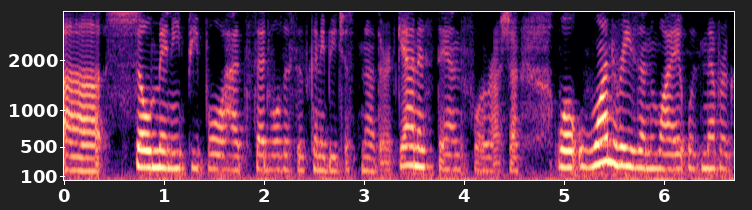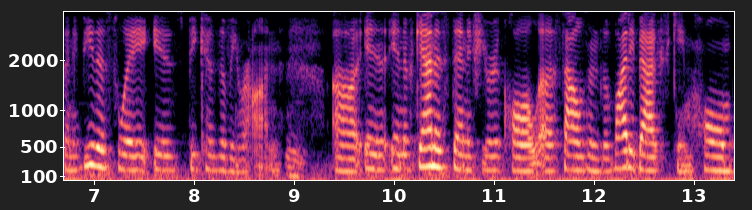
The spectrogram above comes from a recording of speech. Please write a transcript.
uh, so many people had said, well, this is going to be just another Afghanistan for Russia. Well, one reason why it was never going to be this way is because of Iran. Mm. Uh, in, in, Afghanistan, if you recall, uh, thousands of body bags came home.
